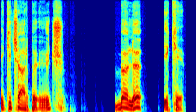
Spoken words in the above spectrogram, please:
2 çarpı 3 bölü 2.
